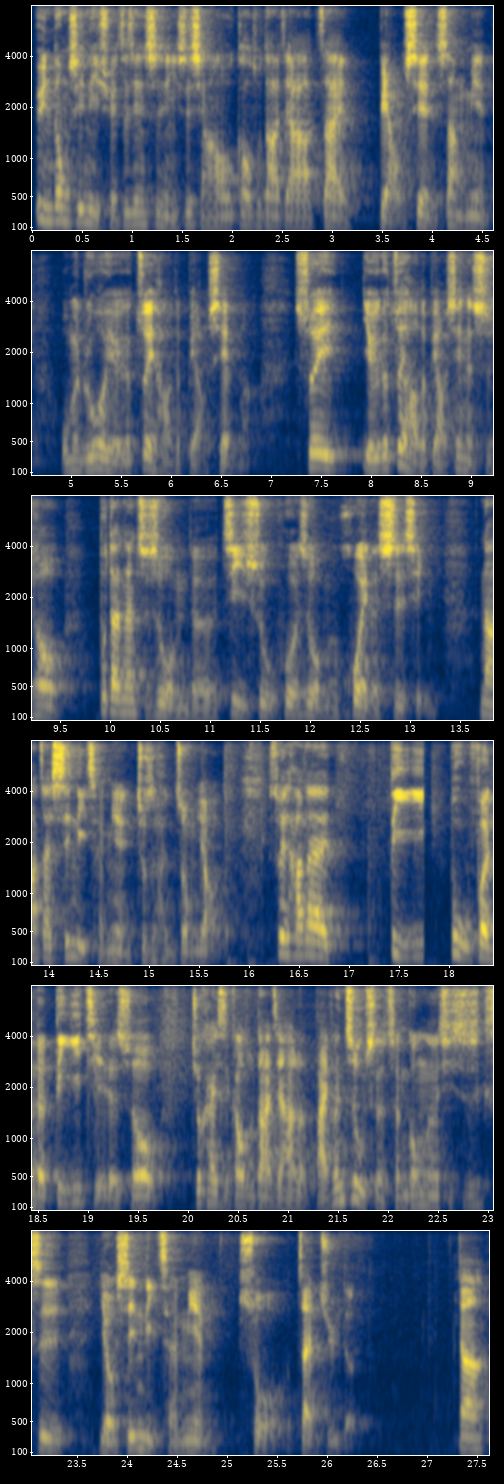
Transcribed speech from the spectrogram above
运动心理学这件事情是想要告诉大家，在表现上面，我们如何有一个最好的表现嘛。所以有一个最好的表现的时候，不单单只是我们的技术或者是我们会的事情，那在心理层面就是很重要的。所以他在第一部分的第一节的时候，就开始告诉大家了，百分之五十的成功呢，其实是由心理层面所占据的。那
